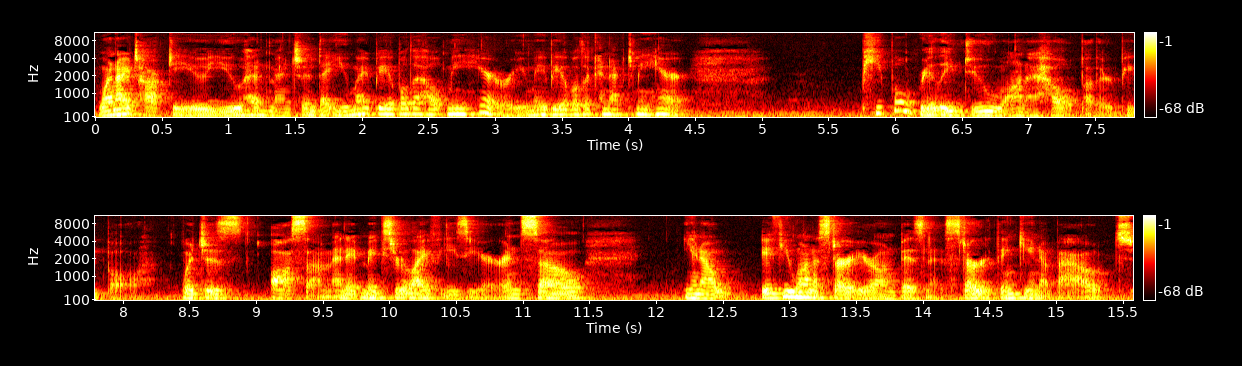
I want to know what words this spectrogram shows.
When I talked to you, you had mentioned that you might be able to help me here, or you may be able to connect me here. People really do want to help other people, which is awesome and it makes your life easier. And so, you know, if you want to start your own business, start thinking about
